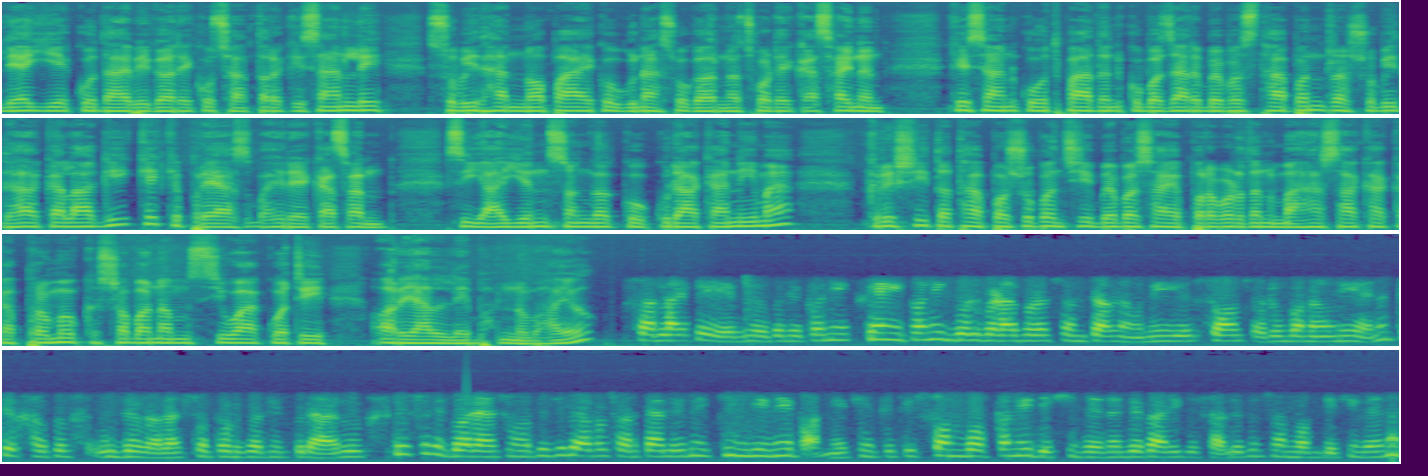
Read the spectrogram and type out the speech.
ल्याइएको दावी गरेको छ तर किसानले सुविधा नपाएको गुनासो गर्न छोडेका छैनन्। किसानको उत्पादनको बजार व्यवस्थापन र सुविधाका लागि के के प्रयास भइरहेका छन्? सिआइएनसँगको कुराकानीमा कृषि तथा पशुपन्छी व्यवसाय प्रवर्धन महाशाखाका प्रमुख शबनम शिवाकोटी अर्यालले भन्नुभयो। सर्लाकै हेर्ने हो भने पनि त्यहीँ पनि गोलबडाबाट सञ्चालन हुने यो ससहरू बनाउने होइन त्यो खालको उद्योगहरूलाई सपोर्ट गर्ने कुराहरू त्यसरी गरेका छौँ। त्यसैले अब सरकारले नै किनिदिने भन्ने चाहिँ त्यति सम्भव पनि देखिँदैन व्यापारिक हिसाबले पनि सम्भव देखिँदैन।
